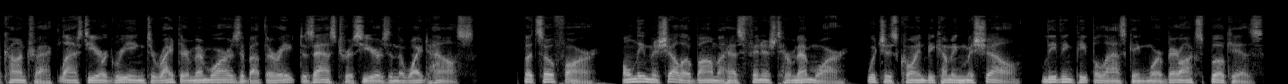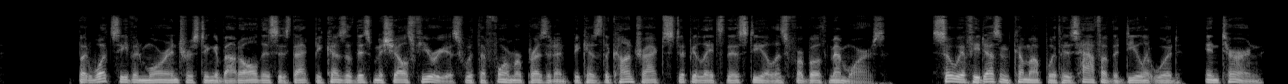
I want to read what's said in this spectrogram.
contract last year agreeing to write their memoirs about their eight disastrous years in the White House. But so far, only Michelle Obama has finished her memoir, which is coined Becoming Michelle, leaving people asking where Barack's book is. But what's even more interesting about all this is that because of this Michelle's furious with the former president because the contract stipulates this deal is for both memoirs. So if he doesn't come up with his half of the deal it would, in turn,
